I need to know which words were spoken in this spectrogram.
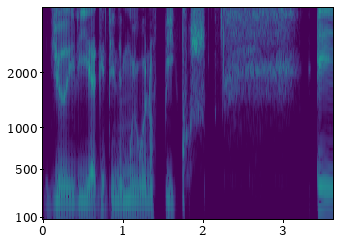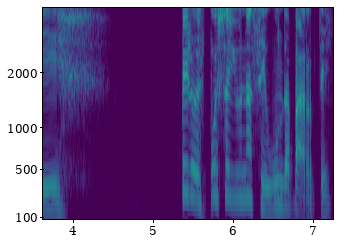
yo diría que tiene muy buenos picos. Eh, pero después hay una segunda parte,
